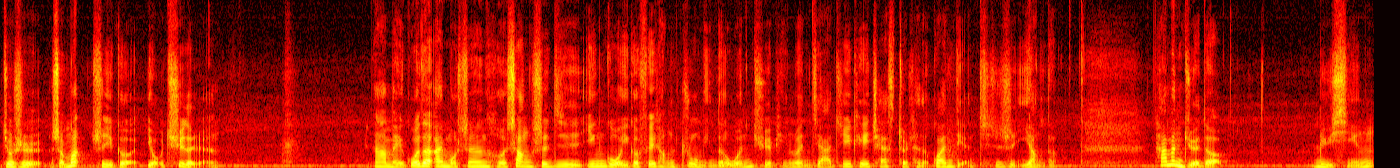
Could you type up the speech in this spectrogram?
就是什么是一个有趣的人？那美国的爱默生和上世纪英国一个非常著名的文学评论家 G.K. Chesterton 的观点其实是一样的。他们觉得，旅行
